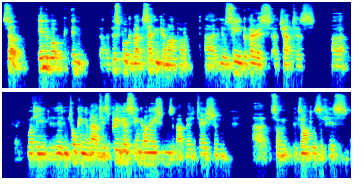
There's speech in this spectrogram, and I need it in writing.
so in the book, in uh, this book about the second Karmapa, uh, you'll see the various uh, chapters, uh, what he in talking about his previous incarnations, about meditation, uh, some examples of his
